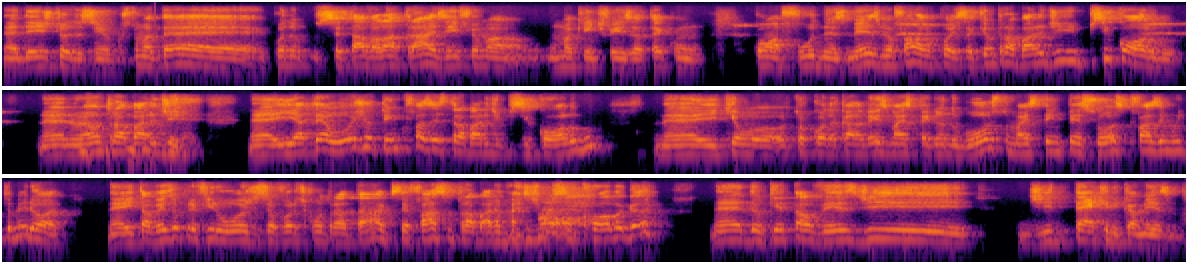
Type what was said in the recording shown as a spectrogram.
né, desde todo. Assim, eu costumo até, quando você estava lá atrás, aí foi uma, uma que a gente fez até com, com a Foodness mesmo, eu falava, pô, isso aqui é um trabalho de psicólogo, né, não é um trabalho de. Né, e até hoje eu tenho que fazer esse trabalho de psicólogo, né, e que eu estou cada vez mais pegando gosto, mas tem pessoas que fazem muito melhor. Né, e talvez eu prefiro hoje, se eu for te contratar, que você faça um trabalho mais de psicóloga né, do que talvez de, de técnica mesmo.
